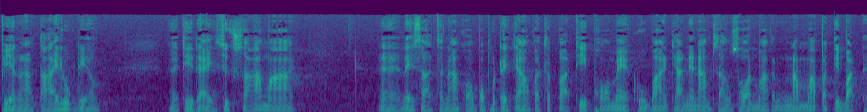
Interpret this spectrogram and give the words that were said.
พิจารณาตายลูกเดียวที่ได้ศึกษามา ในศาสนาของพระพุทธเจ้ากัสปะที่พ่อแม่ครูบาอาจารย์แนะนำสั่งสอนมากันนำมาปฏิบัติแต่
